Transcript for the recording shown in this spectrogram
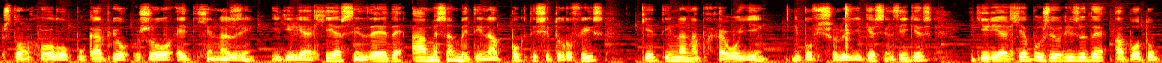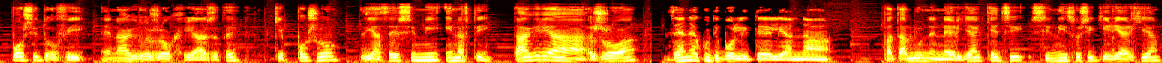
στον χώρο που κάποιο ζώο έτυχε να ζει. Η κυριαρχία συνδέεται άμεσα με την απόκτηση τροφής και την αναπαραγωγή. Υπό φυσιολογικές συνθήκες η κυριαρχία προσδιορίζεται από το πόση τροφή ένα άγριο ζώο χρειάζεται και πόσο διαθέσιμη είναι αυτή. Τα άγρια ζώα δεν έχουν την πολυτέλεια να παταλούν ενέργεια και έτσι συνήθως η κυριαρχία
